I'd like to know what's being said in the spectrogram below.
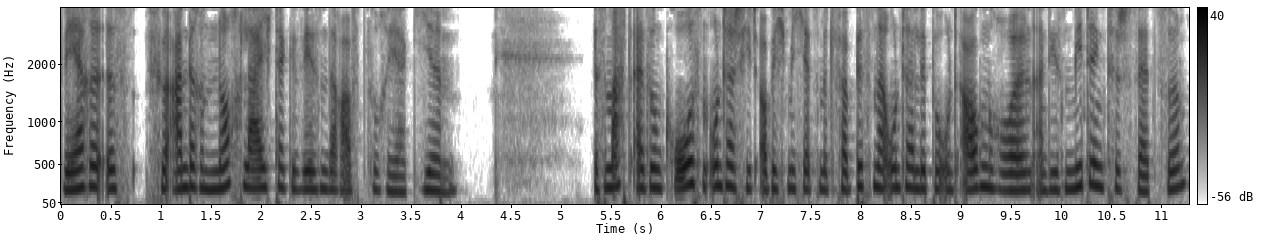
wäre es für andere noch leichter gewesen, darauf zu reagieren. Es macht also einen großen Unterschied, ob ich mich jetzt mit verbissener Unterlippe und Augenrollen an diesen Meetingtisch setze.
